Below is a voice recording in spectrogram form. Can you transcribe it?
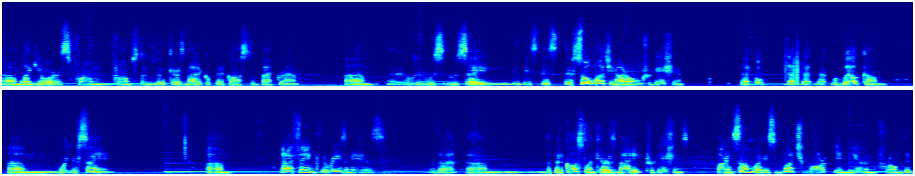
um, like yours from, from students with a charismatic or Pentecostal background um, uh, who, who, who say this, this, there's so much in our own tradition that, op- that, that, that would welcome um, what you're saying. Um, and I think the reason is that um, the Pentecostal and charismatic traditions are in some ways much more immune from the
